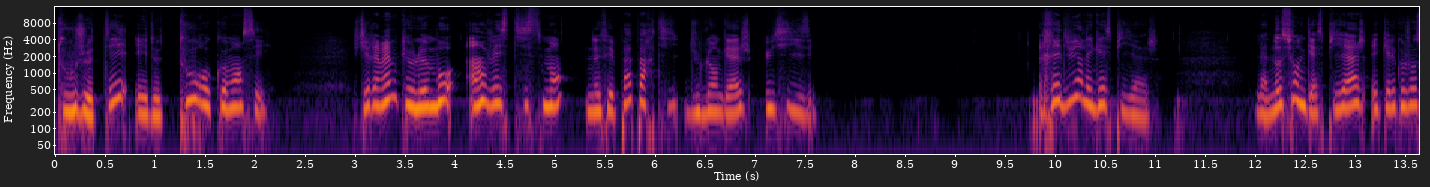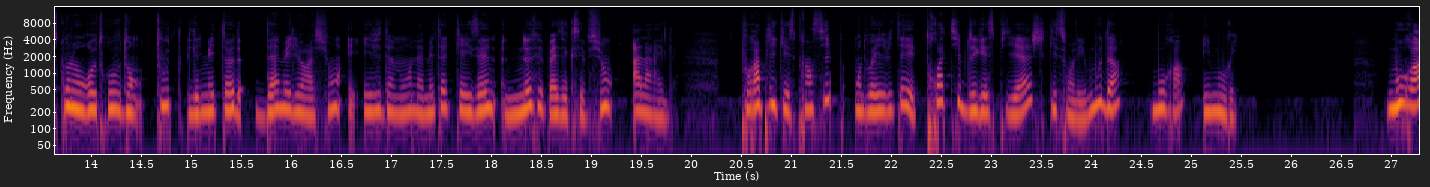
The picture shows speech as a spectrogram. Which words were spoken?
tout jeter et de tout recommencer. Je dirais même que le mot investissement ne fait pas partie du langage utilisé. Réduire les gaspillages. La notion de gaspillage est quelque chose que l'on retrouve dans toutes les méthodes d'amélioration et évidemment la méthode Kaizen ne fait pas exception à la règle. Pour appliquer ce principe, on doit éviter les trois types de gaspillage qui sont les Muda, Mura et Muri. Mura,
